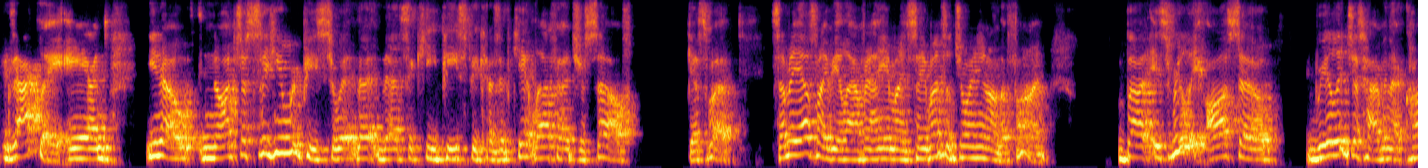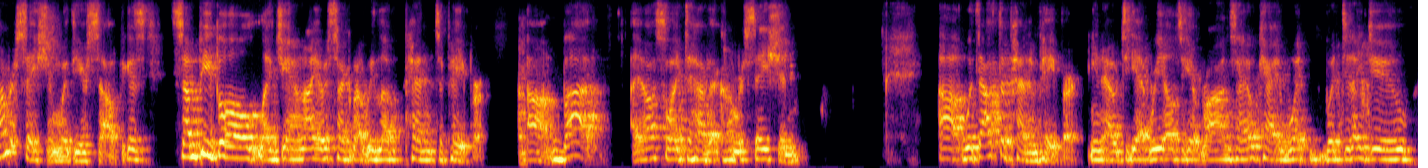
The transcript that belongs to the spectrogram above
Exactly. And, you know, not just the humor piece to it, that, that's a key piece because if you can't laugh at yourself, guess what? Somebody else might be laughing at you, might say, you might as well join in on the fun. But it's really also really just having that conversation with yourself because some people, like Jan and I always talk about, we love pen to paper. Um, but I also like to have that conversation uh, without the pen and paper, you know, to get real, to get raw and say, okay, what, what did I do?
